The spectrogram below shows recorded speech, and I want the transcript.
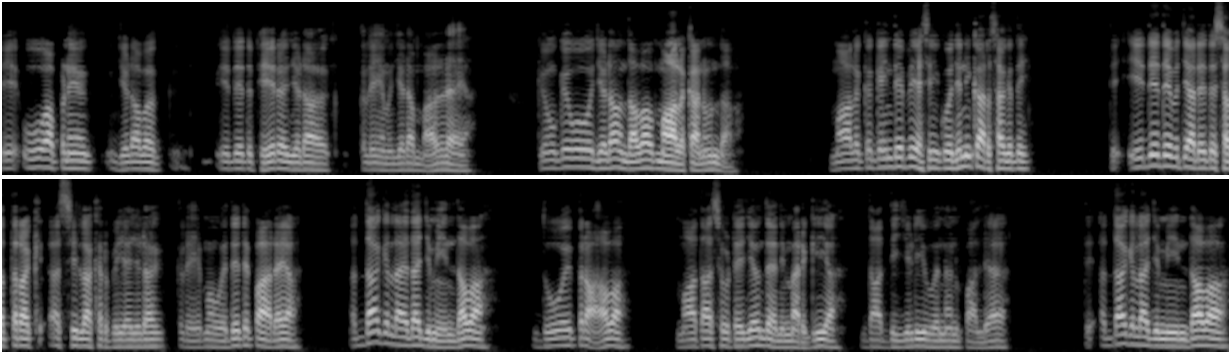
ਤੇ ਉਹ ਆਪਣੇ ਜਿਹੜਾ ਵਾ ਇਹਦੇ ਤੇ ਫੇਰ ਜਿਹੜਾ ਕਲੇਮ ਜਿਹੜਾ ਮੜ ਰਿਹਾ ਕਿਉਂਕਿ ਉਹ ਜਿਹੜਾ ਹੁੰਦਾ ਵਾ ਮਾਲਕਾਂ ਨੂੰ ਹੁੰਦਾ ਮਾਲਕ ਕਹਿੰਦੇ ਵੀ ਅਸੀਂ ਕੁਝ ਨਹੀਂ ਕਰ ਸਕਦੇ ਤੇ ਇਹਦੇ ਤੇ ਵਿਚਾਰੇ ਤੇ 70 ਲੱਖ 80 ਲੱਖ ਰੁਪਈਆ ਜਿਹੜਾ ਕਲੇਮ ਉਹ ਇਹਦੇ ਤੇ ਪਾ ਰਿਹਾ ਅੱਧਾ ਕਿੱਲਾ ਇਹਦਾ ਜ਼ਮੀਨ ਦਾ ਵਾ ਦੋ ਇਹ ਭਰਾ ਵਾ, ਮਾਤਾ ਛੋਟੇ ਜਿਹੇ ਹੁੰਦਿਆਂ ਦੀ ਮਰ ਗਈ ਆ, ਦਾਦੀ ਜਿਹੜੀ ਉਹ ਇਹਨਾਂ ਨੂੰ ਪਾਲਿਆ। ਤੇ ਅੱਧਾ ਕਿੱਲਾ ਜ਼ਮੀਨ ਦਾ ਵਾ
